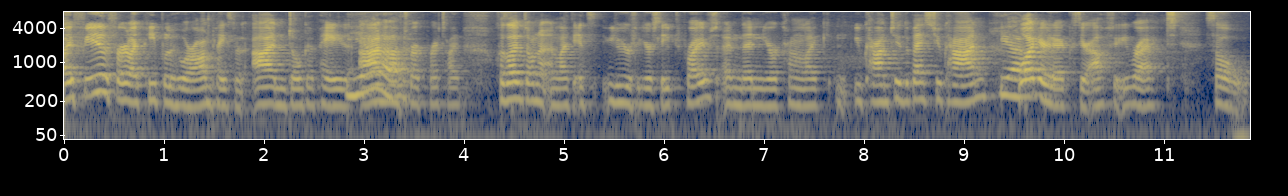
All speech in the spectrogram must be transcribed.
I feel for like people who are on placement and don't get paid and have to work part time because I've done it and like it's you're you're sleep deprived and then you're kind of like you can't do the best you can Yeah. while you're there because you're absolutely wrecked. So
